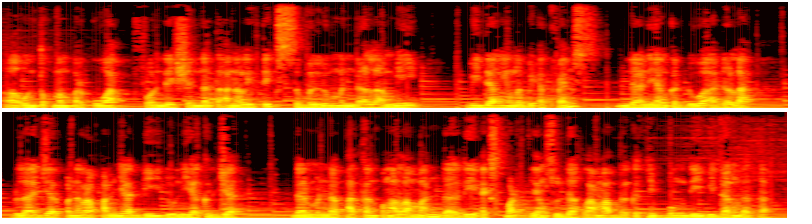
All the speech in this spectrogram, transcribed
uh, untuk memperkuat foundation data analytics sebelum mendalami bidang yang lebih advance. Dan yang kedua adalah belajar penerapannya di dunia kerja dan mendapatkan pengalaman dari expert yang sudah lama berkecimpung di bidang data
